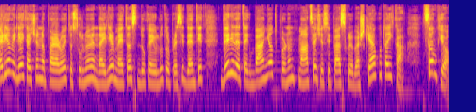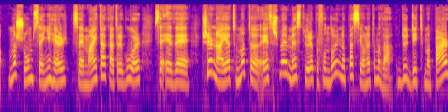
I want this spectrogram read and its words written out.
Erion Veliaj ka qenë në pararojë të sulmeve ndaj Ilir Metës duke iu lutur presidentit deri dhe tek banjot për nëntë mace që sipas kryebashkiakut ai i ka. Thënë kjo, më shumë se njëherë e majta ka treguar se edhe Sherrnajat më të ethshme mes tyre përfundojnë në pasione të mëdha. Dy ditë më parë,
